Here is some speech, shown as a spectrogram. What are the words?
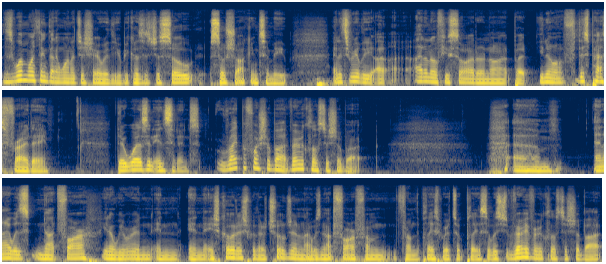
there's one more thing that I wanted to share with you because it's just so so shocking to me, and it's really I, I don't know if you saw it or not, but you know, this past Friday, there was an incident right before Shabbat, very close to Shabbat. Um, and I was not far. You know, we were in in in Aish Kodesh with our children, and I was not far from from the place where it took place. It was very very close to Shabbat,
